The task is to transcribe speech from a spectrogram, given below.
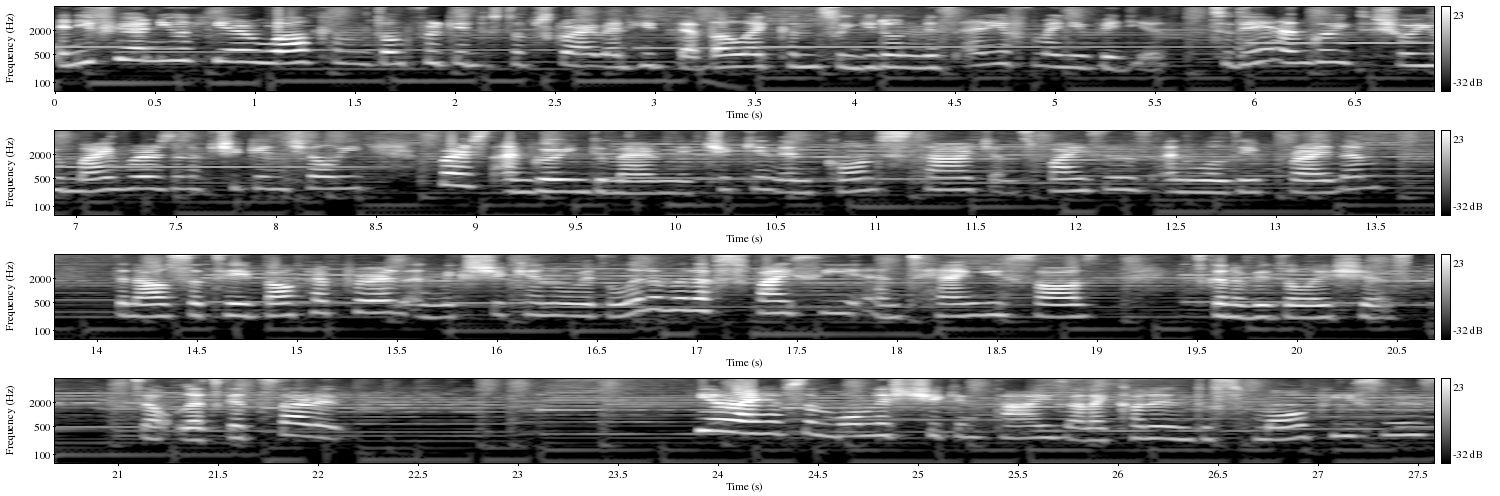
And if you are new here, welcome. Don't forget to subscribe and hit that bell icon so you don't miss any of my new videos. Today I'm going to show you my version of chicken chili. First, I'm going to marinate chicken in cornstarch and spices and we'll deep fry them. Then I'll saute bell peppers and mix chicken with a little bit of spicy and tangy sauce. It's gonna be delicious. So let's get started. Here I have some boneless chicken thighs and I cut it into small pieces,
